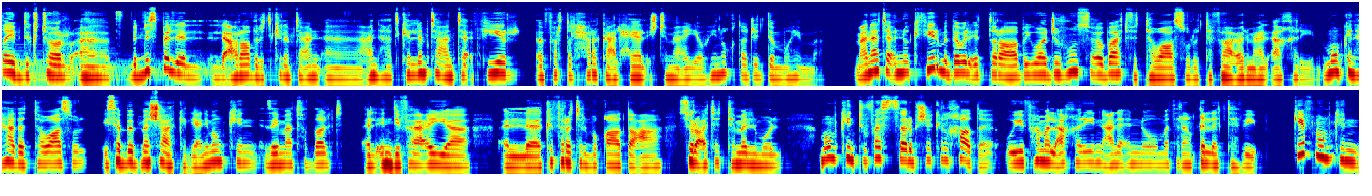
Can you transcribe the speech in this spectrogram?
طيب دكتور آه، بالنسبة للأعراض اللي تكلمت عن آه، عنها تكلمت عن تأثير فرط الحركة على الحياة الاجتماعية وهي نقطة جدا مهمة. معناته أنه كثير من ذوي الاضطراب يواجهون صعوبات في التواصل والتفاعل مع الآخرين ممكن هذا التواصل يسبب مشاكل يعني ممكن زي ما تفضلت الاندفاعية كثرة المقاطعة سرعة التململ ممكن تفسر بشكل خاطئ ويفهم الآخرين على أنه مثلا قلة تهذيب كيف ممكن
